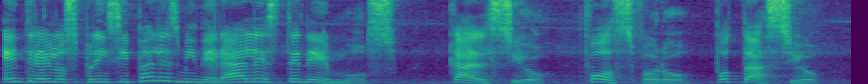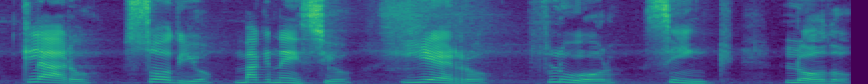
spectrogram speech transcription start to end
Entre los principales minerales tenemos calcio, fósforo, potasio, claro, sodio, magnesio, hierro, flúor, zinc, lodo.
